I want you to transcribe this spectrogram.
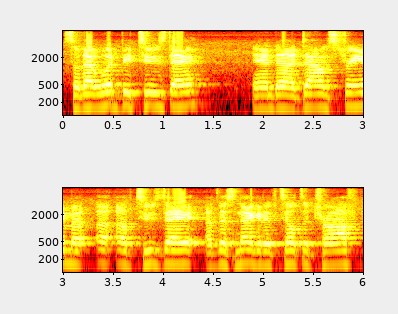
so that would be Tuesday. And uh, downstream uh, of Tuesday of this negative tilted trough,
